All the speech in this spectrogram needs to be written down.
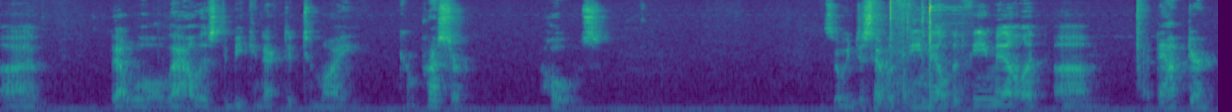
uh, that will allow this to be connected to my compressor hose. So we just have a female to female um, adapter.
